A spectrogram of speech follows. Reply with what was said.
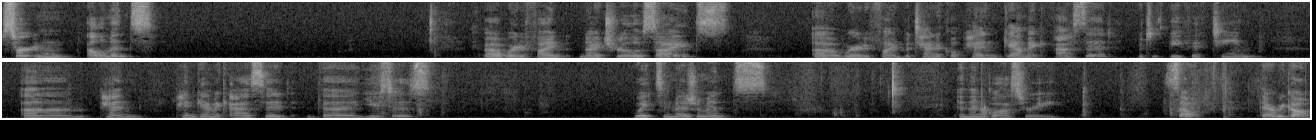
certain elements. Uh, where to find nitrilosides, uh, where to find botanical pangamic acid, which is B15, um, pan, pangamic acid, the uses, weights and measurements, and then a glossary. So, there we go.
